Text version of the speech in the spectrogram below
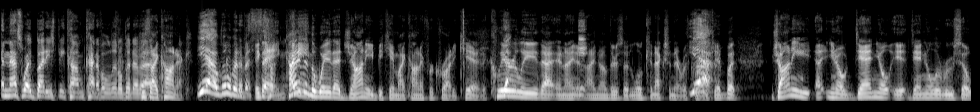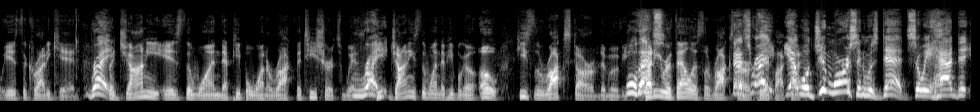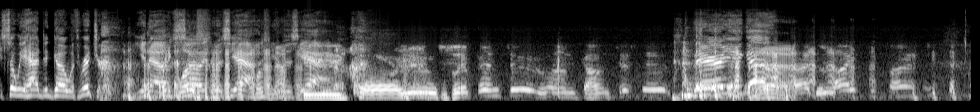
and that's why Buddy's become kind of a little bit of a He's a iconic. yeah, a little bit of a It thing. kind I of in the way that Johnny became iconic for Karate Kid. Clearly, that, and I, I know there's a little connection there with Yeah. Karate Kid, but Johnny, uh, you know, Daniel, Daniel LaRusso is the Karate Kid, Right. But Johnny is the one that people want to rock the T-shirts with, Right. He- Johnny's the one that people go, oh, he's the rock star of the movie. Well, that's- Buddy Revell is the rock star. That's of Three right. Yeah. High. Well, Jim Morrison was dead, so he had to. So we had to go with Richard. You know. Pretty close. So it was yeah. Close it was yeah. Before you slip into unconsciousness, There you go. I'd like to find.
